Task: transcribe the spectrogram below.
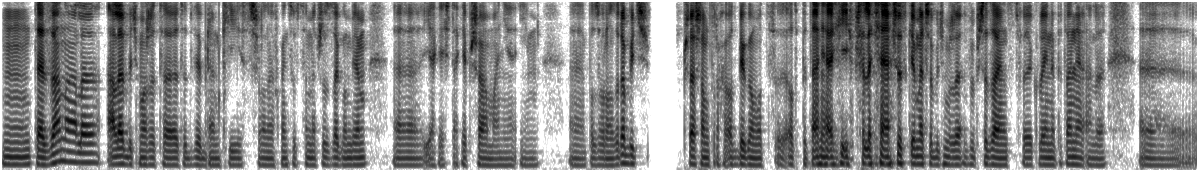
mm, teza, no ale, ale być może te, te dwie bramki strzelone w końcówce meczu z Zagłębiem e, jakieś takie przełamanie im pozwolą zrobić. Przepraszam, trochę odbiegłem od, od pytania i przeleciałem wszystkie mecze, być może wyprzedzając Twoje kolejne pytania, ale e,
